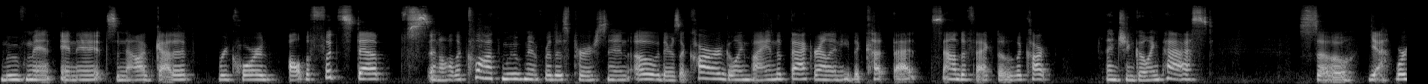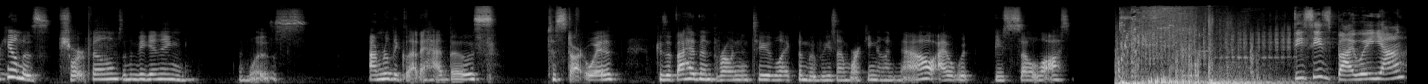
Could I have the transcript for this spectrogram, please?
movement in it. So now I've got to record all the footsteps and all the cloth movement for this person. Oh, there's a car going by in the background. I need to cut that sound effect of the car engine going past. So, yeah, working on those short films in the beginning was, I'm really glad I had those to start with. Because if I had been thrown into like the movies I'm working on now, I would be so lost. This is Bai Wei Yang.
